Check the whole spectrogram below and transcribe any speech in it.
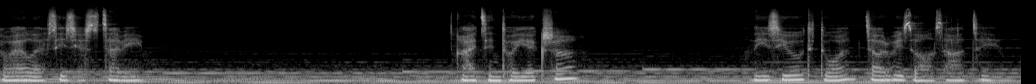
tu vēlēsies izjust sevī? Aicini to iekšā un izjūti to caur vizualizāciju.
